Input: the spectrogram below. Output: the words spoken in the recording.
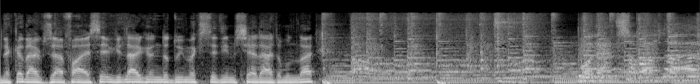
Ne kadar güzel Fahir. Sevgililer gününde duymak istediğimiz şeylerdi bunlar. Modern Sabahlar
